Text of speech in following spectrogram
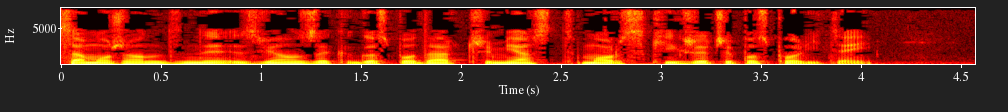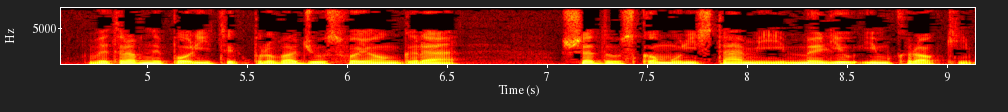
samorządny Związek Gospodarczy Miast Morskich Rzeczypospolitej. Wytrawny polityk prowadził swoją grę, szedł z komunistami i mylił im kroki.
